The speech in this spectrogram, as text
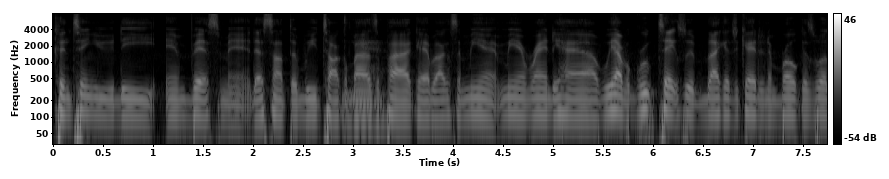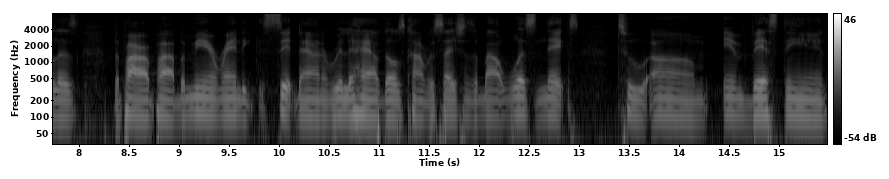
continue the investment. That's something we talk about yeah. as a podcast. Like I said, me and me and Randy have we have a group text with Black Educated and Broke as well as the Power Pod. But me and Randy sit down and really have those conversations about what's next to um, invest in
